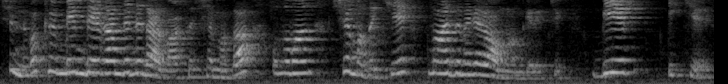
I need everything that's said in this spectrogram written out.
Şimdi bakıyorum benim devremde neler varsa şemada. O zaman şemadaki malzemeleri almam gerekecek. 1, 2,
